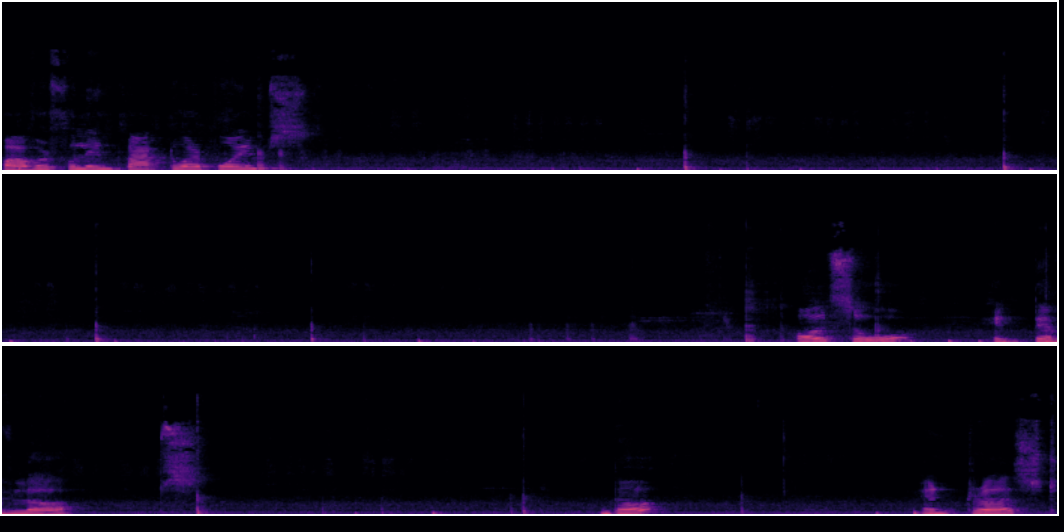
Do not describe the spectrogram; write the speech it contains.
powerful impact to our poems. Also it develops the interest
